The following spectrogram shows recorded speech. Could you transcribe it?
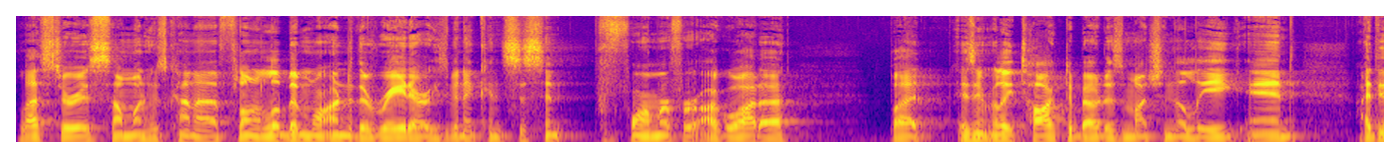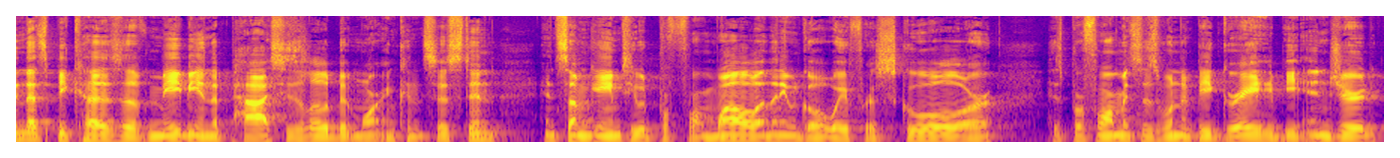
Lester is someone who's kind of flown a little bit more under the radar. He's been a consistent performer for Aguada, but isn't really talked about as much in the league. And I think that's because of maybe in the past he's a little bit more inconsistent in some games he would perform well and then he would go away for school or his performances wouldn't be great. He'd be injured.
